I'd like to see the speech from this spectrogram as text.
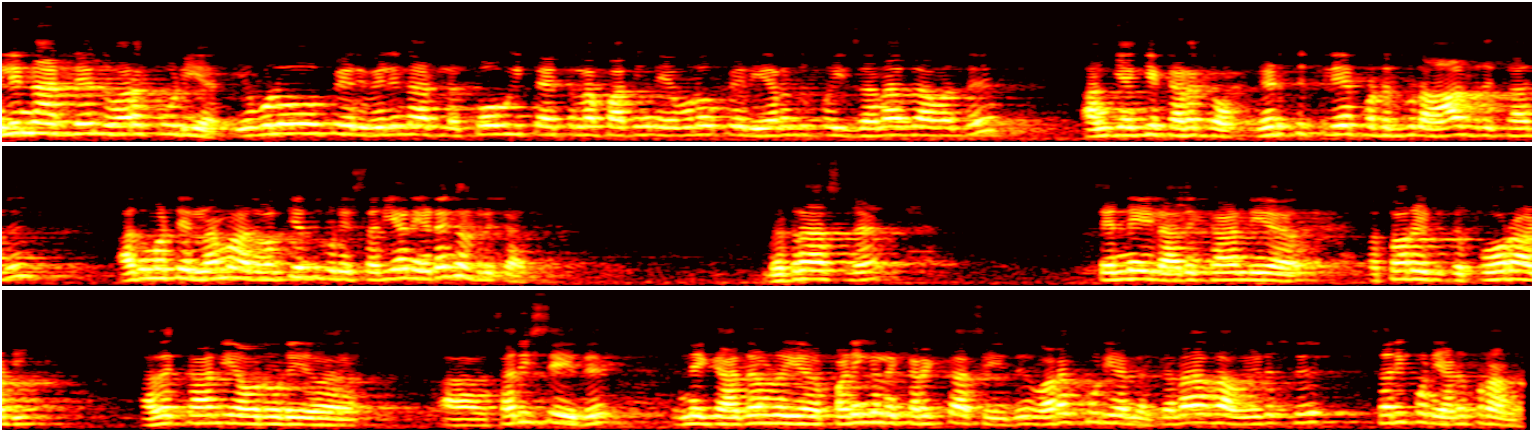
வெளிநாட்டிலேருந்து வரக்கூடிய எவ்வளோ பேர் வெளிநாட்டில் கோவிட் டயத்துலாம் பார்த்தீங்கன்னா எவ்வளோ பேர் இறந்து போய் ஜனாசா வந்து அங்கே எங்கே கிடக்கும். எடுத்து கிளியர் பண்ணுறது கூட ஆள் இருக்காது. அது மட்டும் இல்லாமல் அதை வைக்கிறதுக்குரிய சரியான இடங்கள் இருக்காது. மெட்ராஸில் சென்னையில் அதுக்காண்டிய அத்தாரிட்டிகிட்ட போராடி அதற்காண்டி அவருடைய சரி செய்து இன்னைக்கு அதனுடைய பணிகளை கரெக்டாக செய்து வரக்கூடிய அந்த ஜனாசாவை எடுத்து சரி பண்ணி அனுப்புகிறாங்க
